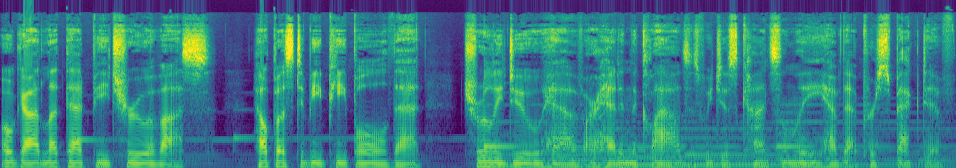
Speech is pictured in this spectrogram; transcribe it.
Oh God, let that be true of us. Help us to be people that truly do have our head in the clouds as we just constantly have that perspective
